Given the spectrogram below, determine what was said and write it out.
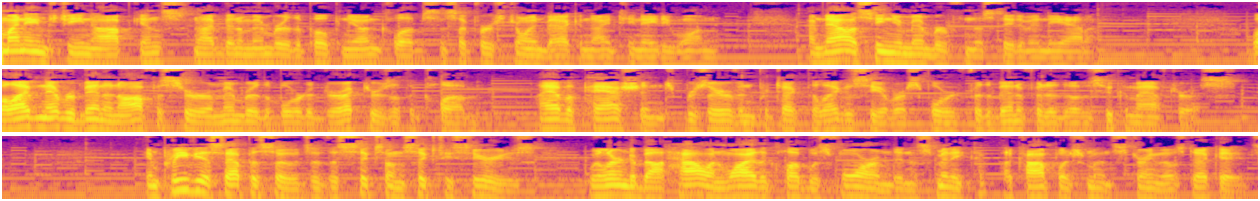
my name's Gene Hopkins, and I've been a member of the Pope and Young Club since I first joined back in 1981. I'm now a senior member from the state of Indiana. While I've never been an officer or a member of the board of directors of the club, I have a passion to preserve and protect the legacy of our sport for the benefit of those who come after us. In previous episodes of the 6 on 60 series, we learned about how and why the club was formed and its many accomplishments during those decades.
